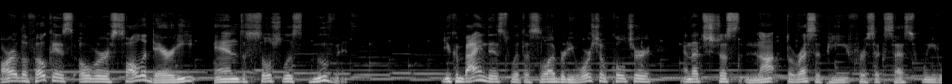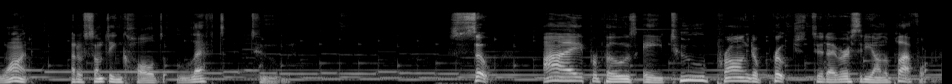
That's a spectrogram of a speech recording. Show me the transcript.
are the focus over solidarity and the socialist movement. You combine this with a celebrity worship culture, and that's just not the recipe for success we'd want out of something called LeftTube. So, I propose a two-pronged approach to diversity on the platform.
